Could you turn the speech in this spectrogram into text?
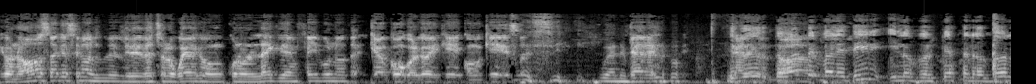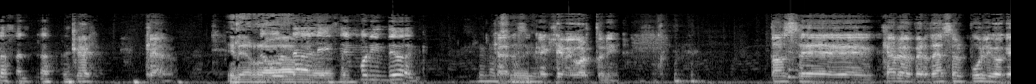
Digo, no, sáquese, no. De hecho, los weones con, con un like en Facebook, ¿no? Quedan como colgados y que, como que eso. Sí, bueno, Claro, claro, no, tomaste el maletín y los golpeaste a los dos, los saltaste. claro, claro. Y le robamos. le dicen Morning the Bank. Claro, sí, que es que me corto ni. Entonces, claro, es verdad eso el público, que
